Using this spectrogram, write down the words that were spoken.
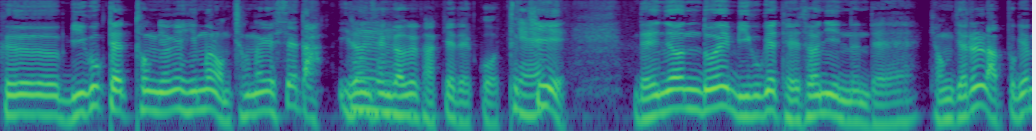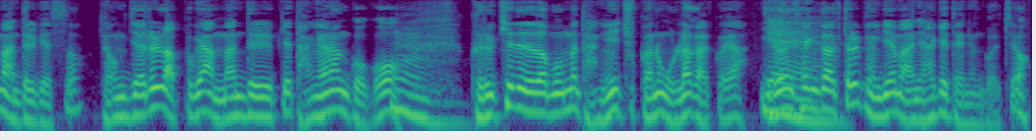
그 미국 대통령의 힘은 엄청나게 세다 이런 음. 생각을 갖게 됐고 특히 예. 내년도에 미국의 대선이 있는데 경제를 나쁘게 만들겠어? 경제를 나쁘게 안 만들 게 당연한 거고 음. 그렇게 되다 보면 당연히 주가는 올라갈 거야. 이런 예. 생각들을 굉장히 많이 하게 되는 거죠.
